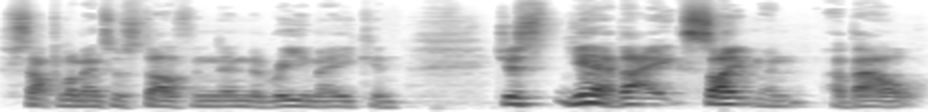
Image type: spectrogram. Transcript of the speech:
supplemental stuff and then the remake. And just, yeah, that excitement about,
